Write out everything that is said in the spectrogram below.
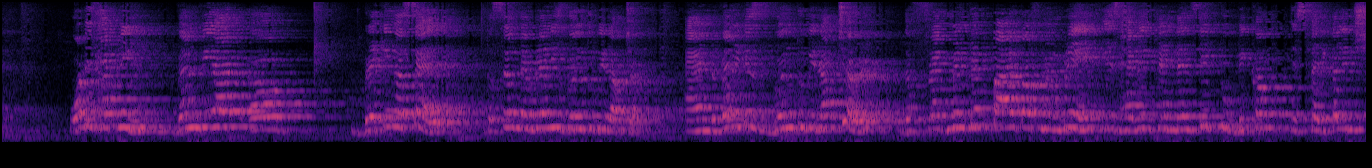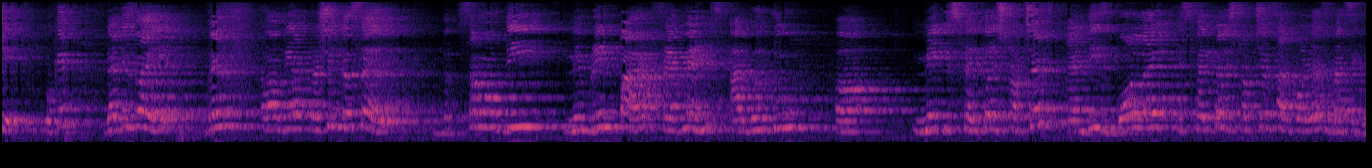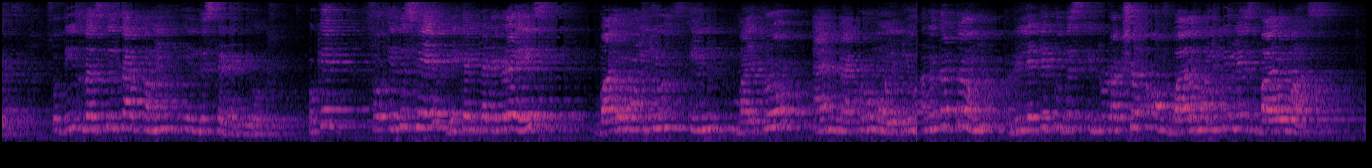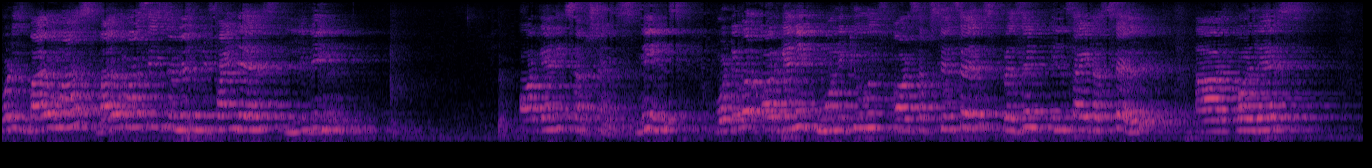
What is happening? When we are uh, breaking a cell the cell membrane is going to be ruptured. And when it is going to be ruptured the fragmented part of membrane is having tendency to become spherical in shape. Okay? That is why when uh, we are crushing the cell the, some of the membrane part fragments are going to uh, make spherical structures and these ball like spherical structures are called as vesicles so these vesicles are coming in this category also okay so in this way we can categorize biomolecules in micro and macromolecule. Another term related to this introduction of biomolecule is biomass. What is biomass? Biomass is generally defined as living organic substance. Means whatever organic molecules or substances present inside a cell are called as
